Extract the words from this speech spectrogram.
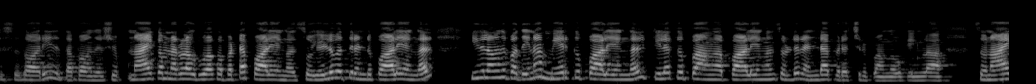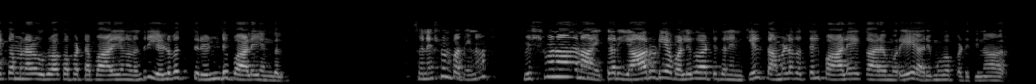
சாரி இது தப்பா வந்துருச்சு. நாயக்க உருவாக்கப்பட்ட பாளையங்கள். சோ எழுபத்தி ரெண்டு பாளையங்கள். இதுல வந்து பாத்தீங்கன்னா மேற்கு பாளையங்கள் கிழக்கு பாங்க பாளையங்கள்னு சொல்லிட்டு ரெண்டா பிரிச்சிருப்பாங்க. ஓகேங்களா சோ நாயக்கம்னரால் உருவாக்கப்பட்ட பாளையங்கள் வந்து எழுபத்தி ரெண்டு பாளையங்கள். சோ நெக்ஸ்ட் ஒன் பாத்தீங்கன்னா விஸ்வநாத நாயக்கர் யாருடைய வழிகாட்டுதலின் கீழ் தமிழகத்தில் பாளையக்கார முறையை அறிமுகப்படுத்தினார்?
